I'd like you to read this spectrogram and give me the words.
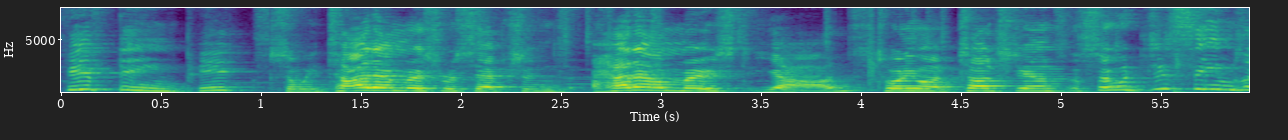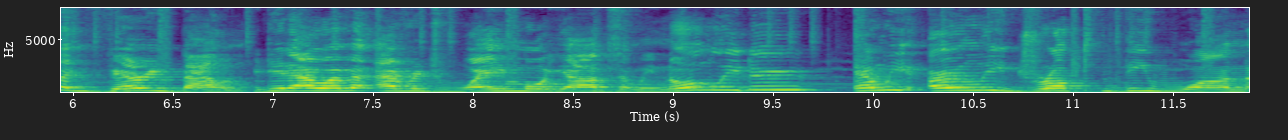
15 picks. So we tied our most receptions, had our most yards, 21 touchdowns. So it just seems like very balanced. We did, however, average way more yards than we normally do, and we only dropped the one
